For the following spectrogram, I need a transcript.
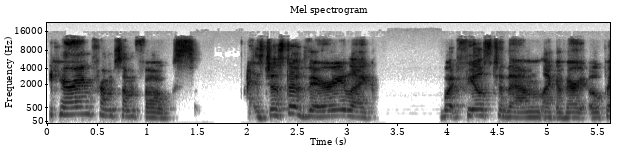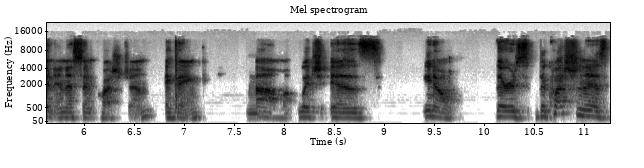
hearing from some folks is just a very like what feels to them like a very open, innocent question. I think, mm-hmm. um, which is, you know, there's the question is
